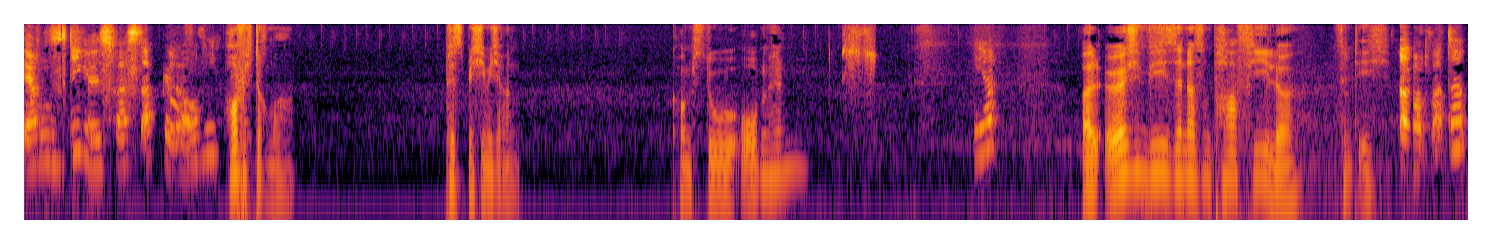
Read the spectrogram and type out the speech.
Deren Siege ist fast abgelaufen. Hoffe ich doch mal. Pisst mich hier mich an. Kommst du oben hin? Ja, Weil irgendwie sind das ein paar viele, finde ich. aber warte.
